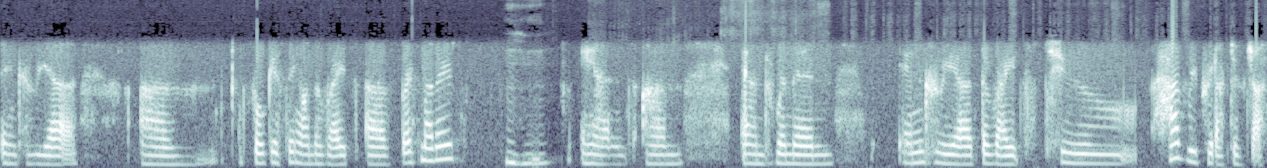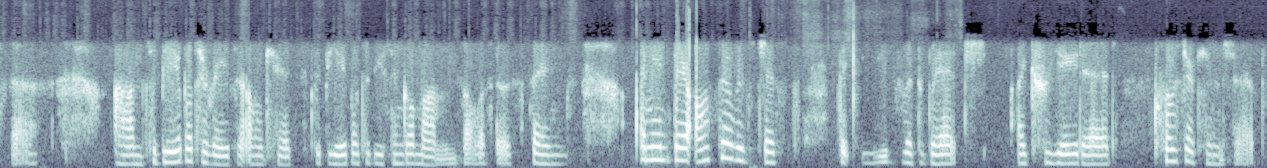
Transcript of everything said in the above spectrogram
in Korea, um, focusing on the rights of birth mothers mm-hmm. and um, and women in Korea the rights to have reproductive justice, um, to be able to raise their own kids, to be able to be single moms, all of those things. I mean, there also was just the ease with which I created closer kinships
